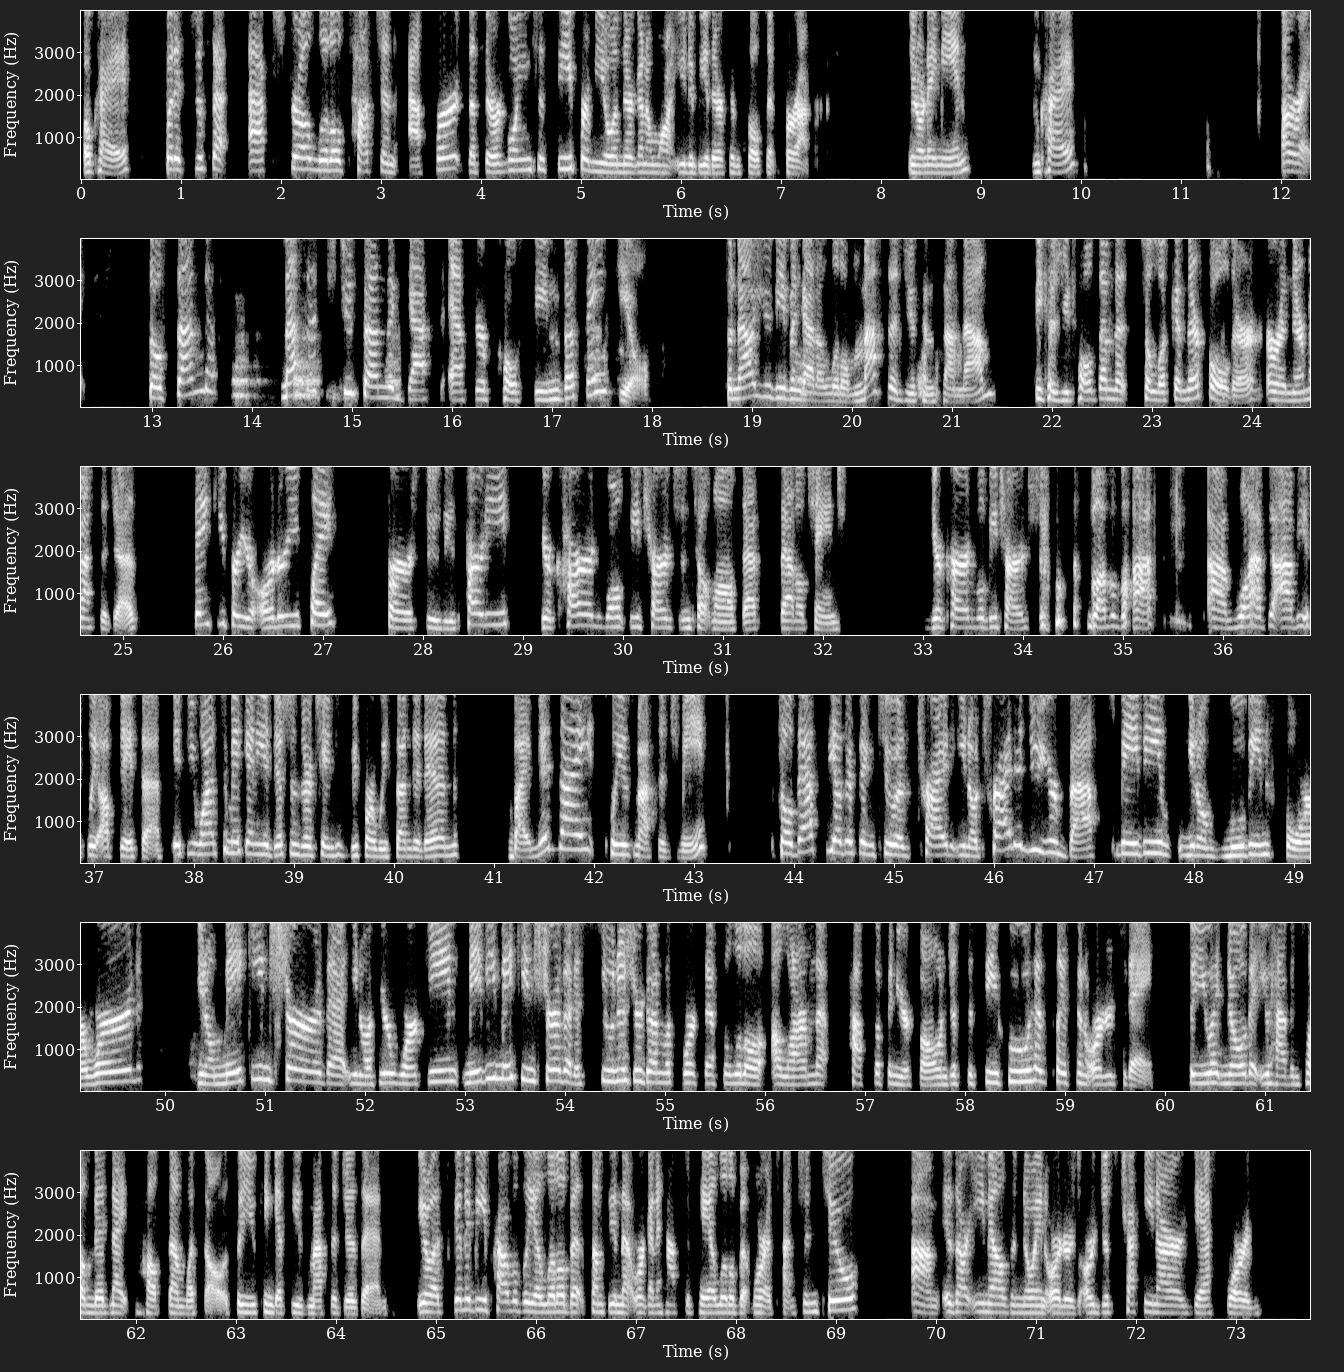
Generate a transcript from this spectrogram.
Okay? But it's just that extra little touch and effort that they're going to see from you and they're going to want you to be their consultant forever. You know what I mean? Okay? All right. So send message to send the guest after posting the thank you. So now you've even got a little message you can send them because you told them that to look in their folder or in their messages. Thank you for your order you placed for Susie's party. Your card won't be charged until well, that's that'll change. Your card will be charged. blah blah blah. Um, we'll have to obviously update this. If you want to make any additions or changes before we send it in by midnight, please message me so that's the other thing too is try to you know try to do your best maybe you know moving forward you know making sure that you know if you're working maybe making sure that as soon as you're done with work that's a little alarm that pops up in your phone just to see who has placed an order today so you know that you have until midnight to help them with those so you can get these messages in you know it's going to be probably a little bit something that we're going to have to pay a little bit more attention to um, is our emails and knowing orders or just checking our dashboards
